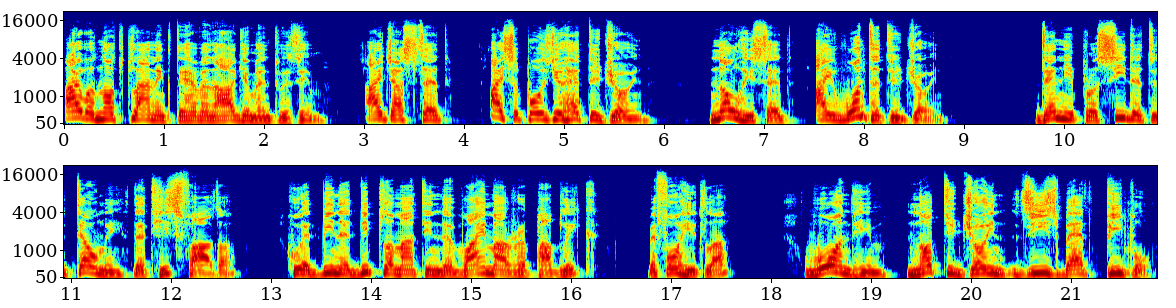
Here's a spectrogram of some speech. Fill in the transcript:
I was not planning to have an argument with him. I just said, I suppose you had to join. No, he said, I wanted to join. Then he proceeded to tell me that his father, who had been a diplomat in the Weimar Republic before Hitler, warned him not to join these bad people.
